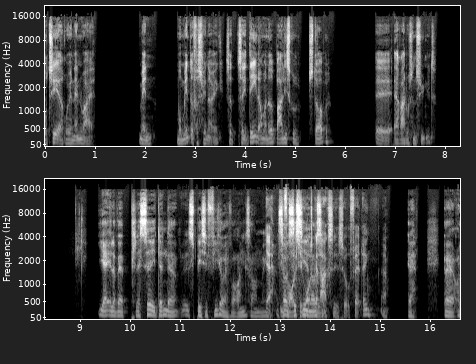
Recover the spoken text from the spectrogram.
roterer, ryger en anden vej. Men momentet forsvinder jo ikke. Så, så ideen om, at noget bare lige skulle stoppe, øh, er ret usandsynligt. Ja, eller være placeret i den der specifikke referenceramme. Ja, i så, forhold så til vores også, galakse i så fald. Ikke? Ja. ja. Øh, og,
